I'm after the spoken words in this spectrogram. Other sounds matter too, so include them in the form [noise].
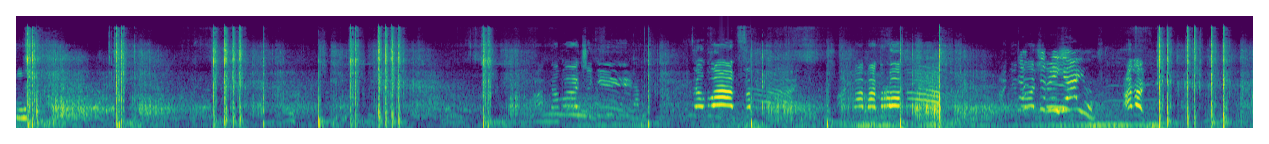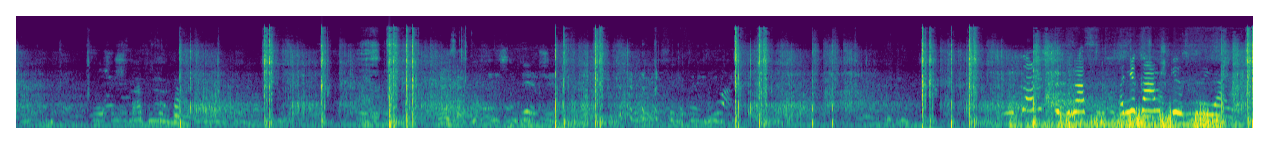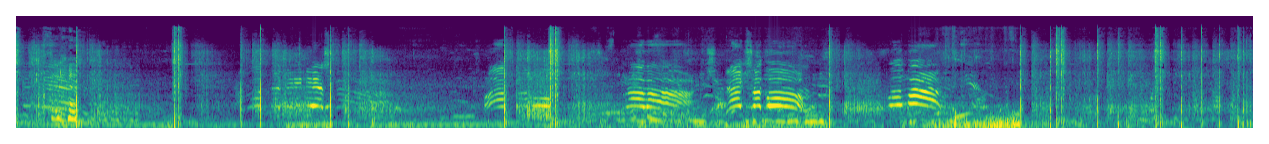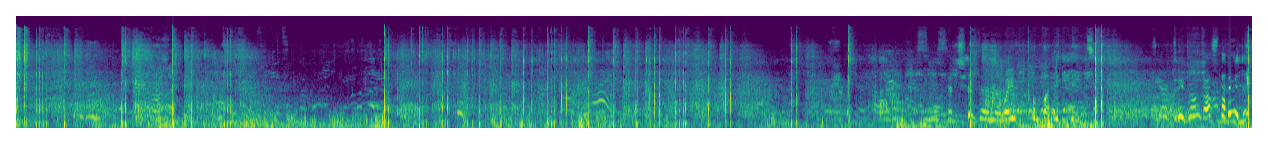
Автоматчики! Прицел 20! Два патрона! Одиночный! Стреляют. Огонь! Они Они камушки стреляют. Пять шагов! Kaçırdığında boyun the Gördüğü gün gazeteli.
